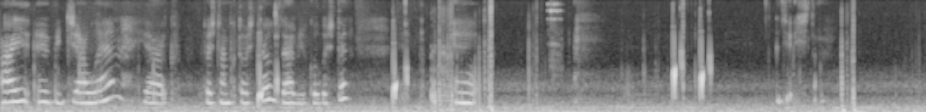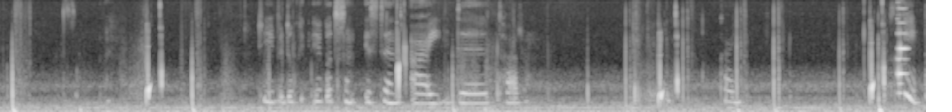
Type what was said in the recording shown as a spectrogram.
A y, widziałem, jak ktoś tam, ktoś tak zabił kogoś tak. Y, Gdzieś tam. Czyli według jego to są, jest ten ID-tar. Okej. Skip.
